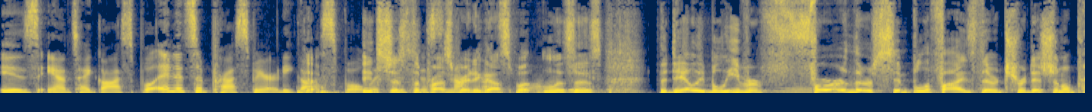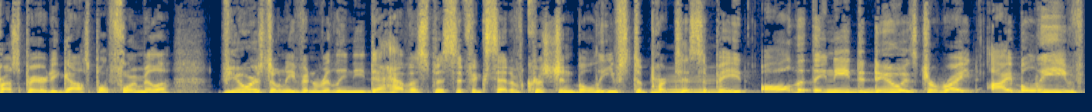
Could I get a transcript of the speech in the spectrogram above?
is anti-gospel and it's a prosperity gospel It's just the not prosperity gospel. Listen, the Daily Believer further simplifies their traditional prosperity gospel formula. Viewers don't even really need to have a specific set of Christian beliefs to participate. Mm. All that they need to do is to write, I believe,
